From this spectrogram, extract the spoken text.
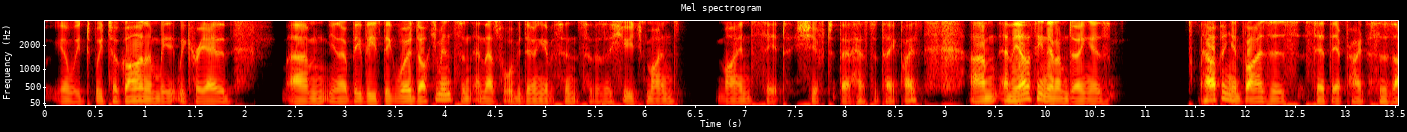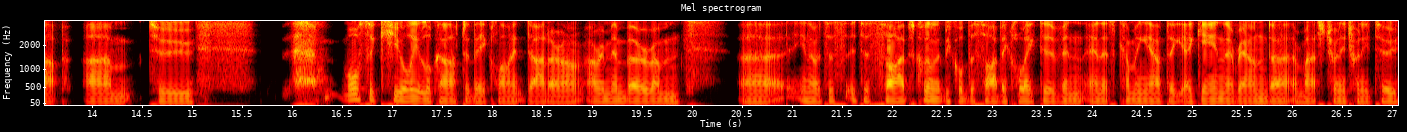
You know, we we took on and we we created. Um, you know, big, these big Word documents, and, and that's what we've been doing ever since. So there's a huge mind mindset shift that has to take place. Um, and the other thing that I'm doing is helping advisors set their practices up um, to more securely look after their client data. I, I remember, um, uh, you know, it's a it's a cyber, it's going to be called the Cyber Collective, and, and it's coming out again around uh, March 2022.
